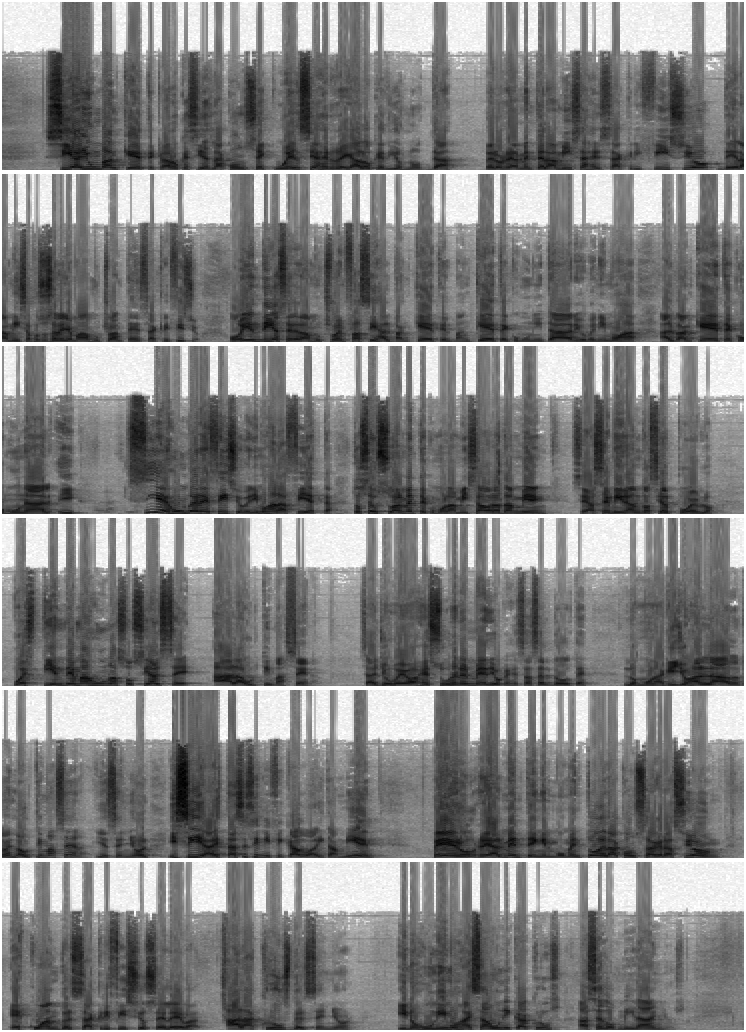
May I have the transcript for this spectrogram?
Si hay un banquete, claro que sí, es la consecuencia, es el regalo que Dios nos da. Pero realmente la misa es el sacrificio de la misa. Por eso se le llamaba mucho antes el sacrificio. Hoy en día se le da mucho énfasis al banquete, el banquete comunitario. Venimos a, al banquete comunal y sí es un beneficio, venimos a la fiesta. Entonces usualmente como la misa ahora también se hace mirando hacia el pueblo, pues tiende más uno a asociarse a la última cena. O sea, yo veo a Jesús en el medio, que es el sacerdote, los monaguillos al lado, entonces la última cena. Y el Señor, y sí, está ese significado ahí también pero realmente en el momento de la consagración es cuando el sacrificio se eleva a la cruz del Señor. Y nos unimos a esa única cruz hace dos mil años.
